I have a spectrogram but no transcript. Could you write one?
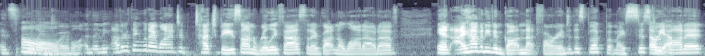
It's really Oh. enjoyable. And then the other thing that I wanted to touch base on really fast that I've gotten a lot out of, and I haven't even gotten that far into this book, but my sister Oh, yeah. bought it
